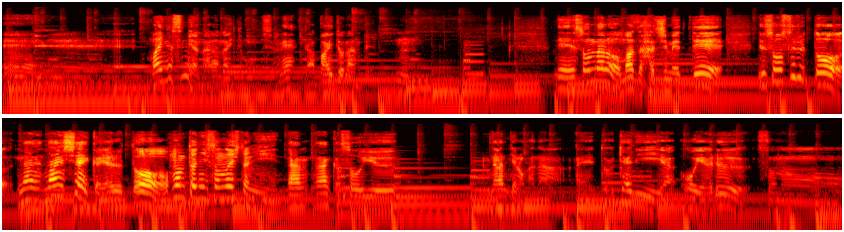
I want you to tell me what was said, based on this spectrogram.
えー、マイナスにはならないと思うんですよね。バイトなんで。うん。で、そんなのをまず始めて、で、そうすると、何試合かやると、本当にその人にな、なんかそういう、なんていうのかな、と、キャディをやる、その、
